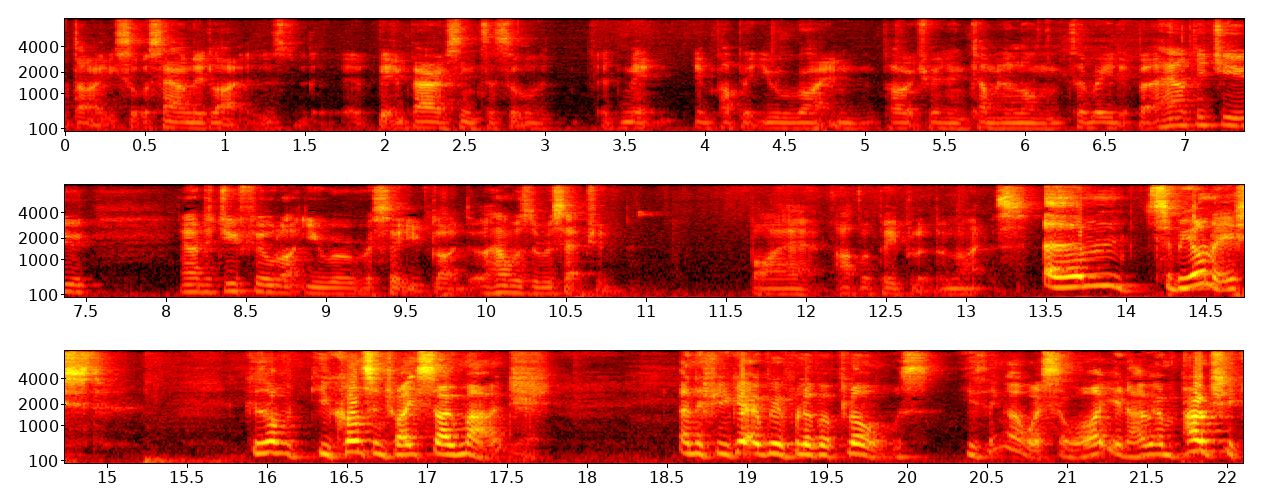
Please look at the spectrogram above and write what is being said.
I don't know, you sort of sounded like it was a bit embarrassing to sort of admit in public you were writing poetry and then coming along to read it. But how did you how did you feel like you were received? Like how was the reception by other people at the nights? Um, to be honest, because you concentrate so much, and if you get a ripple of applause, you think, oh, it's all right, you know. And poetry,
